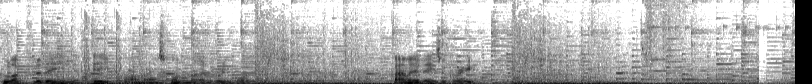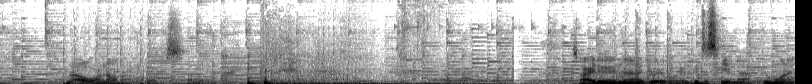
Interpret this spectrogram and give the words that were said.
Good luck for the day and get paid. Well, nice one, uh, Jordy boy. Family days are great. Well, or not, of course. I mean. Sorry doing uh, Jordy Boy. Good to see you, man. Good morning.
